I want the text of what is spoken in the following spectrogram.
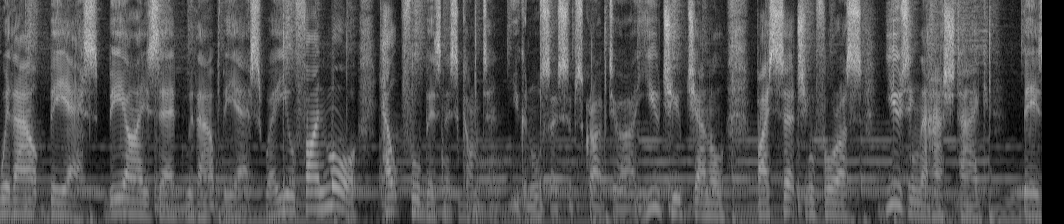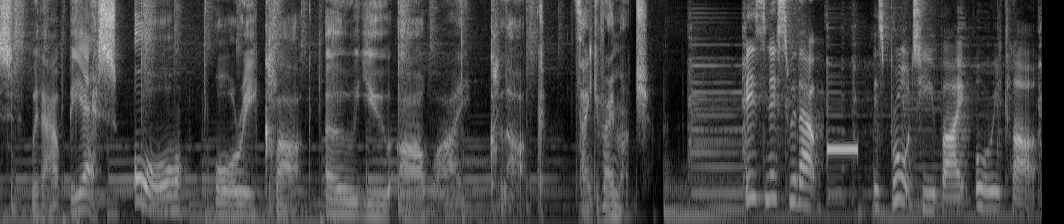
Without BS, B I Z Without BS, where you'll find more helpful business content. You can also subscribe to our YouTube channel by searching for us using the hashtag Biz Without BS or Oury Clark, O U R Y Clark. Thank you very much. Business Without is brought to you by Oury Clark.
